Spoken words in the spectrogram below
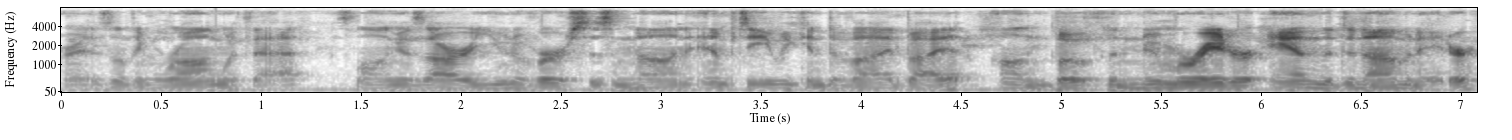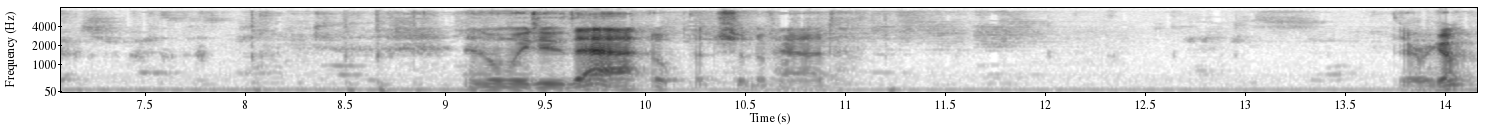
right? There's nothing wrong with that. As long as our universe is non-empty, we can divide by it on both the numerator and the denominator. And when we do that, oh, that shouldn't have had. There we go.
